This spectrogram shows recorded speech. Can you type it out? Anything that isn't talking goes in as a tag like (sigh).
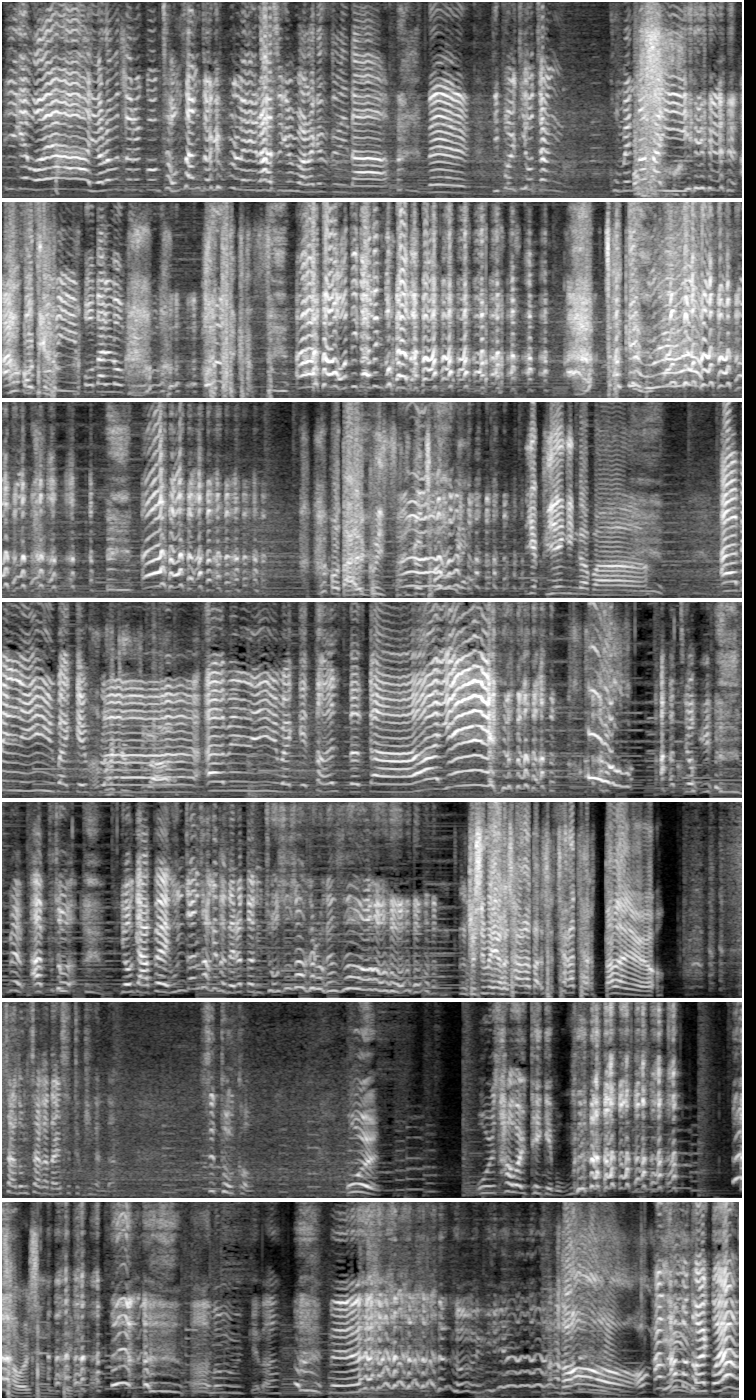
이게 뭐야? 여러분들은 꼭 정상적인 플레이를 하시길 바라겠습니다. 네, 디폴티오짱 고멘나사이? 암소리 보달러뷰 (laughs) 어디 갔어? 아 어디 가는 거야 나? (laughs) 저게 뭐야? (laughs) 어, 나 알고 있어. 이건 처음이야. 이게 비행기인가 봐. I believe I can fly. I believe I can touch the sky. 예! (laughs) 아 여기 왜아저 여기 앞에 운전석에서 내렸더니 조수석으로 갔어. 음, 조심해요. 차가 다, 차- 차가 다, 따라다녀요. 자동차가 날 스토킹한다. 스토커. 올. 올 4월 대개봉. 4월 3일 되게. 아 너무 웃기다. 네. (laughs) 너무 웃겨. 하나 더. 한한 번 더 할 거야? 한번더할 거야?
